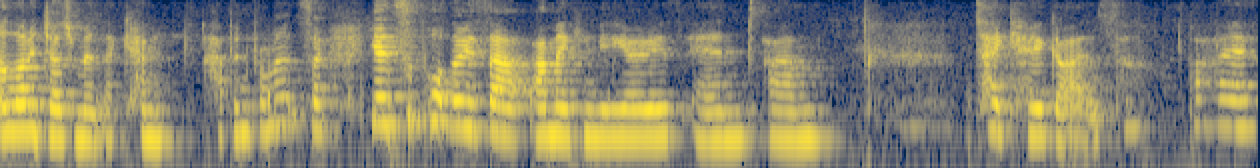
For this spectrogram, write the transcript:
a lot of judgment that can happen from it. So yeah support those that are making videos and um take care guys. Bye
